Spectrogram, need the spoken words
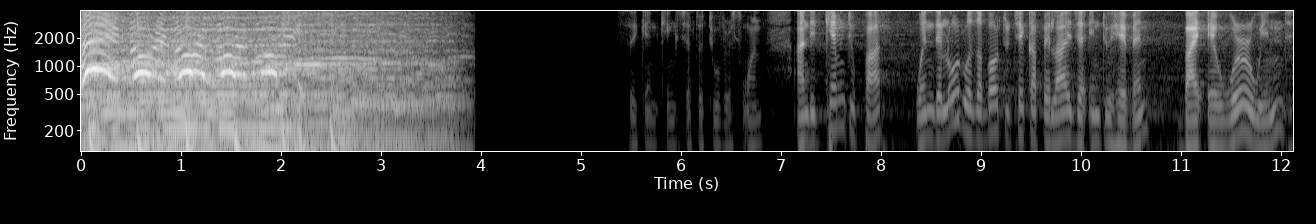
Hey, glory, glory, glory, glory! Kings chapter 2, verse 1. And it came to pass when the Lord was about to take up Elijah into heaven by a whirlwind,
